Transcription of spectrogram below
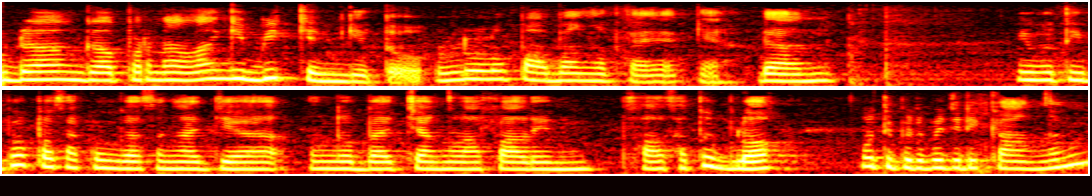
udah nggak pernah lagi bikin gitu. Lu lupa banget kayaknya. Dan tiba-tiba pas aku nggak sengaja ngebaca ngelafalin salah satu blog aku tiba-tiba jadi kangen.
